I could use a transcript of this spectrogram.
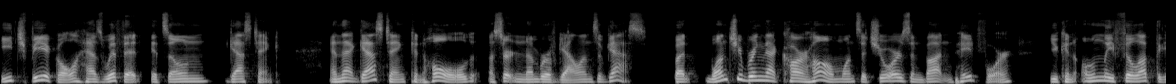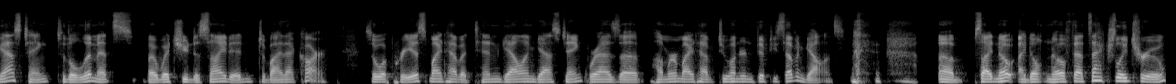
Each vehicle has with it its own gas tank, and that gas tank can hold a certain number of gallons of gas. But once you bring that car home, once it's yours and bought and paid for, you can only fill up the gas tank to the limits by which you decided to buy that car. So a Prius might have a 10 gallon gas tank, whereas a Hummer might have 257 gallons. uh, side note, I don't know if that's actually true,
